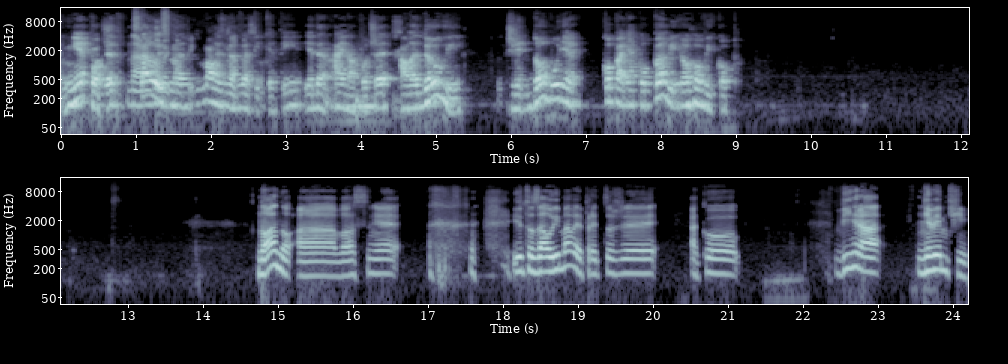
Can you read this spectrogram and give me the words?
ste... nie počet. Stavili sme, kopy. mali sme dve tikety, jeden aj na počet, ale druhý, že kto bude kopať ako prvý rohový kop. No áno, a vlastne je to zaujímavé, pretože ako vyhra, neviem, či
